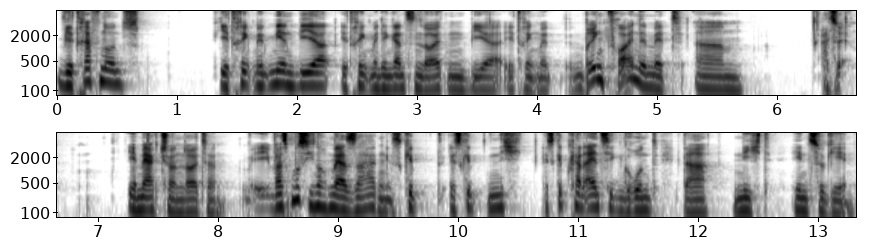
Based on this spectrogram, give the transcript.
wir treffen uns. Ihr trinkt mit mir ein Bier, ihr trinkt mit den ganzen Leuten ein Bier, ihr trinkt mit, bringt Freunde mit. Ähm, also Ihr merkt schon, Leute, was muss ich noch mehr sagen? Es gibt, es gibt nicht, es gibt keinen einzigen Grund, da nicht hinzugehen.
